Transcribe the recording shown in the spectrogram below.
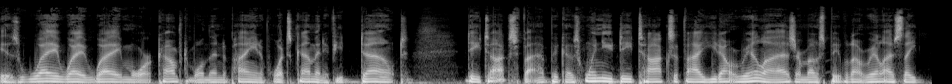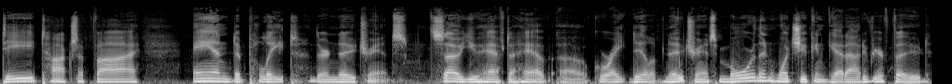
is way, way, way more comfortable than the pain of what's coming if you don't detoxify. Because when you detoxify you don't realize or most people don't realize they detoxify and deplete their nutrients. So you have to have a great deal of nutrients more than what you can get out of your food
